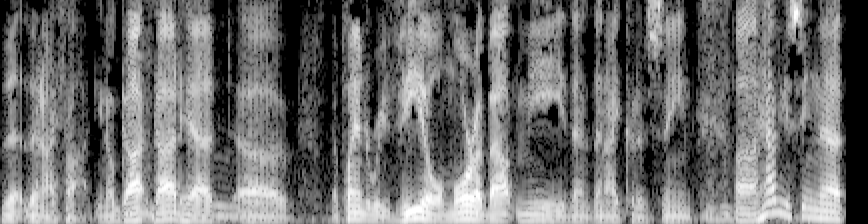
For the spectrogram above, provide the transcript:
than, than I thought. You know, God God had uh, a plan to reveal more about me than than I could have seen. Uh, have you seen that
